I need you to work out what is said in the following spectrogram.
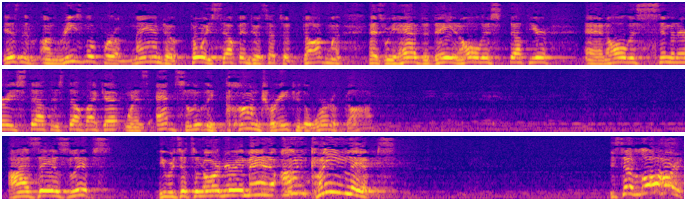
Isn't it unreasonable for a man to throw himself into such a dogma as we have today and all this stuff here and all this seminary stuff and stuff like that when it's absolutely contrary to the Word of God? Isaiah's lips, he was just an ordinary man, unclean lips. He said, Lord,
